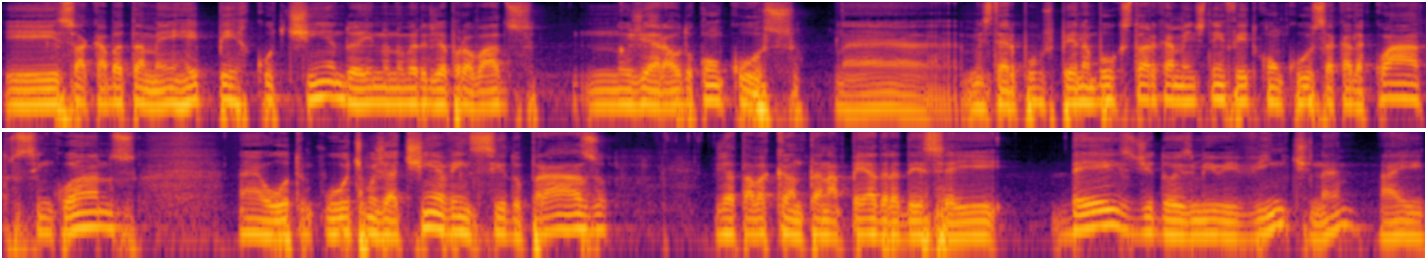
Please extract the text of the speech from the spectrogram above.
e isso acaba também repercutindo aí no número de aprovados no geral do concurso. Né? O Ministério Público de Pernambuco historicamente tem feito concurso a cada quatro, cinco anos. Né? O, outro, o último já tinha vencido o prazo, já estava cantando a pedra desse aí desde 2020, né? Aí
